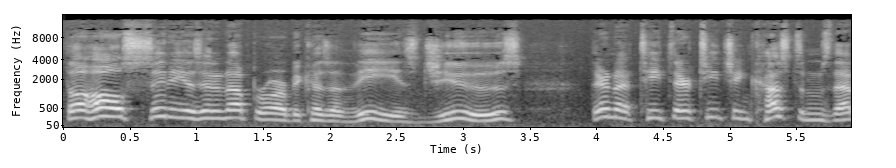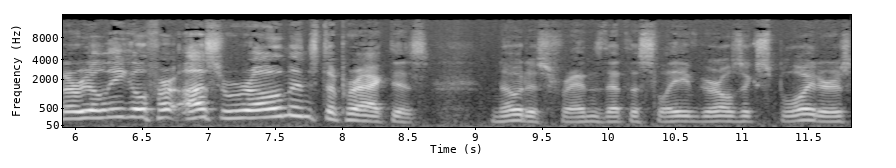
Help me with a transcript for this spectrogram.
"The whole city is in an uproar because of these Jews. They're not te- they're teaching customs that are illegal for us Romans to practice." Notice, friends, that the slave girl's exploiters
